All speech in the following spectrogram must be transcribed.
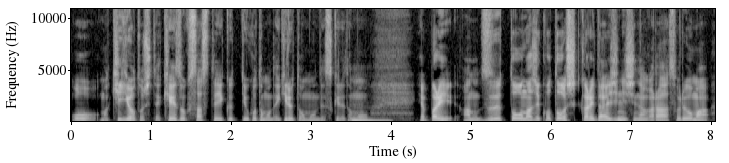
を、まあ、企業として継続させていくっていうこともできると思うんですけれども、うん。やっぱりあのずっと同じことをしっかり大事にしながらそれを、まあ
